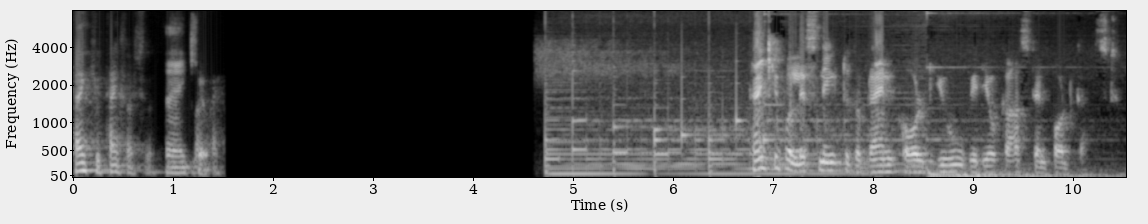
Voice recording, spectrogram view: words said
thank you thanks Ashutosh. Thank you. Bye-bye. Thank you for listening to the brand called You Videocast and Podcast, a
